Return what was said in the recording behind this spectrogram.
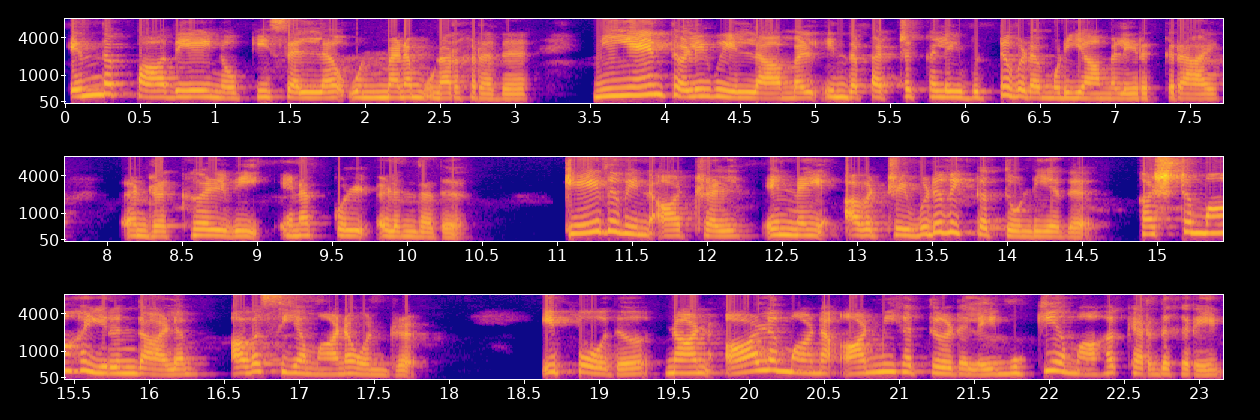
எந்த பாதையை நோக்கி செல்ல உன்மனம் உணர்கிறது? நீ ஏன் தெளிவு இல்லாமல் இந்த பற்றுக்களை விட்டுவிட முடியாமல் இருக்கிறாய்? என்ற கேள்வி எனக்குள் எழுந்தது. கேதுவின் ஆற்றல் என்னை அவற்றை விடுவிக்க தூண்டியது. கஷ்டமாக இருந்தாலும் அவசியமான ஒன்று. இப்போது நான் ஆழமான ஆன்மீக தேடலை முக்கியமாக கருதுகிறேன்.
